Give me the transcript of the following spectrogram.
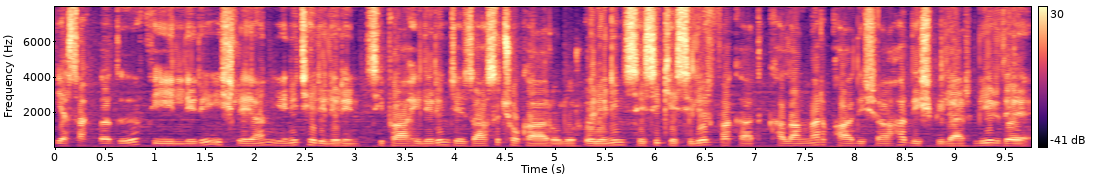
yasakladığı fiilleri işleyen Yeniçerilerin, sipahilerin cezası çok ağır olur. Ölenin sesi kesilir fakat kalanlar padişaha diş biler. Bir de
